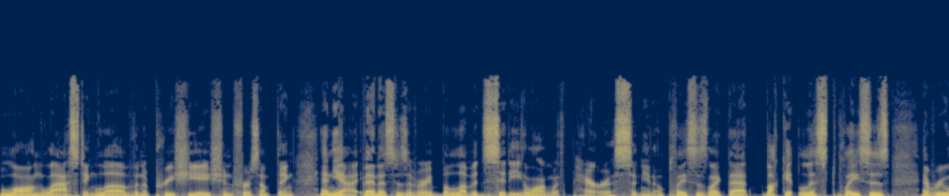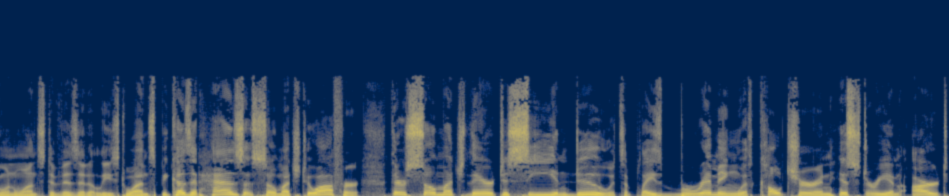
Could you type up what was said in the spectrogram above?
long lasting love and appreciation for something. And yeah, Venice is a very beloved city along with Paris and, you know, places like that. Bucket list places everyone wants to visit at least once because it has so much to offer. There's so much there to see and do. It's a place brimming with culture and history and art.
